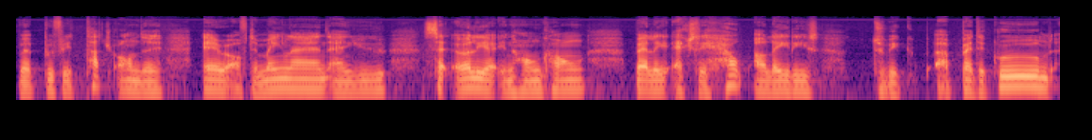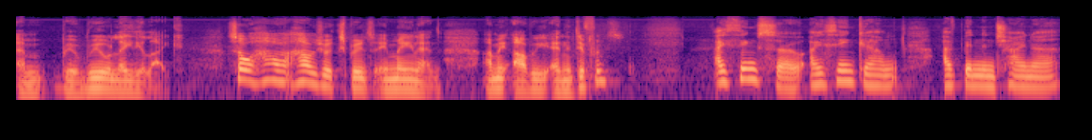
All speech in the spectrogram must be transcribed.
we briefly touched on the area of the mainland, and you said earlier in Hong Kong, ballet actually help our ladies to be uh, better groomed and be real ladylike. So how, how is your experience in mainland? I mean, are we any difference? I think so. I think um, I've been in China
